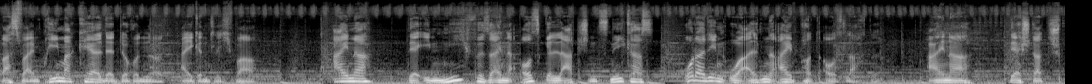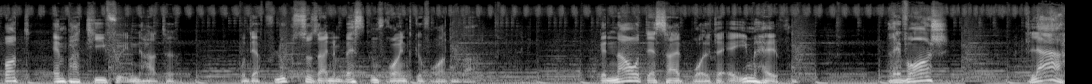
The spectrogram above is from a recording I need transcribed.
was für ein prima Kerl der dürre Nerd eigentlich war. Einer, der ihn nie für seine ausgelatschten Sneakers oder den uralten iPod auslachte. Einer, der statt Spott Empathie für ihn hatte und der flugs zu seinem besten Freund geworden war. Genau deshalb wollte er ihm helfen. Revanche? Klar,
